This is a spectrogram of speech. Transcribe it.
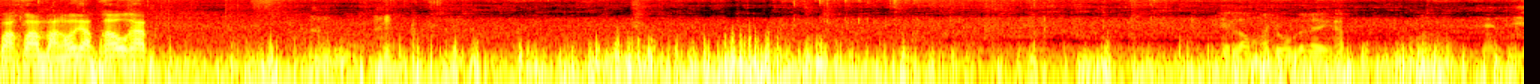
ฝากความหวังไว้กับเขาครับ เดี๋ยวลองมาดูกันเลยครับแต่ที่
